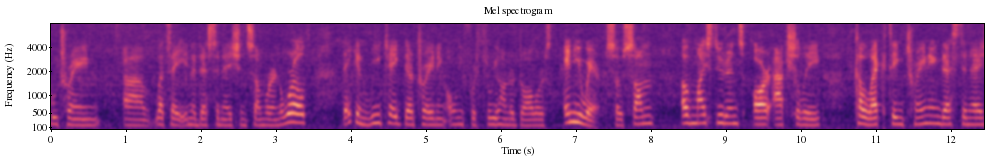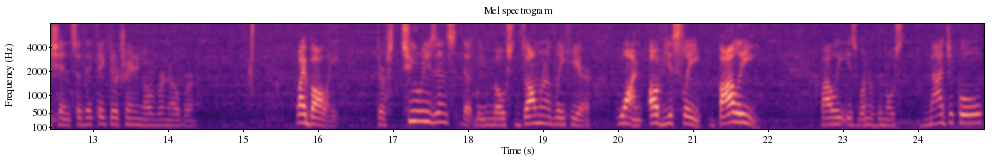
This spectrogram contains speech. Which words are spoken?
who train, uh, let's say in a destination somewhere in the world, they can retake their training only for $300 anywhere. So some of my students are actually collecting training destinations, so they take their training over and over. Why Bali? There's two reasons that we most dominantly hear. One, obviously, Bali. Bali is one of the most magical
